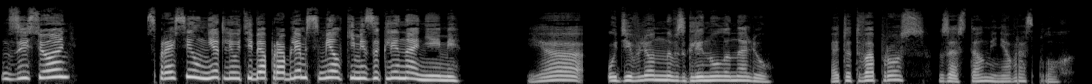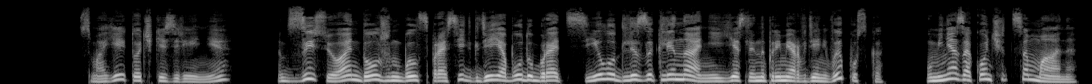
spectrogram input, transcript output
«Цзисюань?» Спросил, нет ли у тебя проблем с мелкими заклинаниями. Я удивленно взглянула на Лю. Этот вопрос застал меня врасплох. С моей точки зрения, Цзи Сюань должен был спросить, где я буду брать силу для заклинаний, если, например, в день выпуска у меня закончится мана,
